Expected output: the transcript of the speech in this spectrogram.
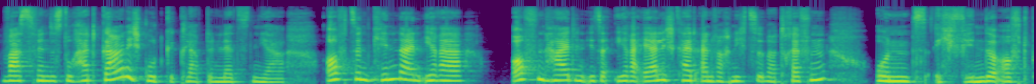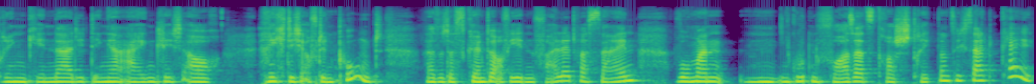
Was findest du hat gar nicht gut geklappt im letzten Jahr? Oft sind Kinder in ihrer Offenheit, in ihrer Ehrlichkeit einfach nicht zu übertreffen. Und ich finde, oft bringen Kinder die Dinge eigentlich auch richtig auf den Punkt. Also das könnte auf jeden Fall etwas sein, wo man einen guten Vorsatz draus strickt und sich sagt, okay,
